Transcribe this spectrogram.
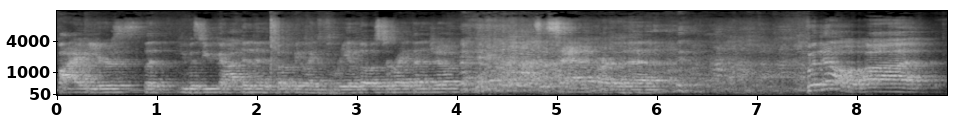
five years that he was Ugandan, and it took me like three of those to write that joke. It's a sad part of that. But no, uh,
